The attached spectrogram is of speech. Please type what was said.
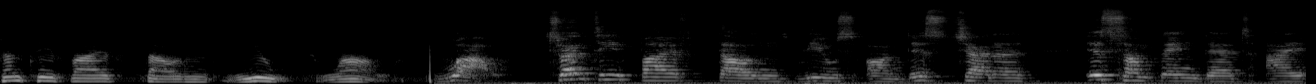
25,000 views. Wow. Wow. 25,000 views on this channel is something that I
